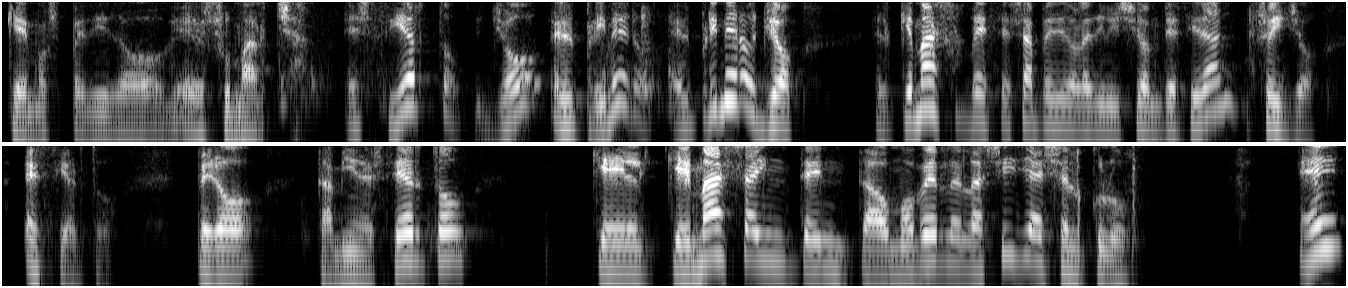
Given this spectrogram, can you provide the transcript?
que hemos pedido eh, su marcha. Es cierto, yo el primero, el primero yo, el que más veces ha pedido la división de Zidane soy yo, es cierto. Pero también es cierto que el que más ha intentado moverle la silla es el club. ¿Eh?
